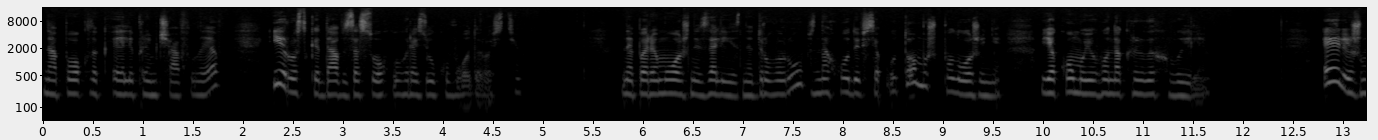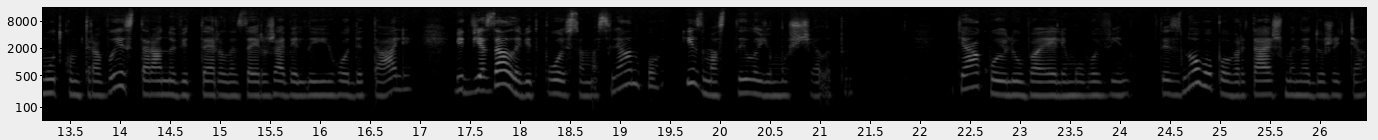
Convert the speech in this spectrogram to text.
На поклик Елі примчав лев і розкидав засохлу грязюку водорості. Непереможний залізний дроворуб знаходився у тому ж положенні, в якому його накрили хвилі. Елі жмутком трави старанно відтерла заіржавілі його деталі, відв'язала від пояса маслянку і змастила йому щелепи. Дякую, люба Елі, мовив він. Ти знову повертаєш мене до життя.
